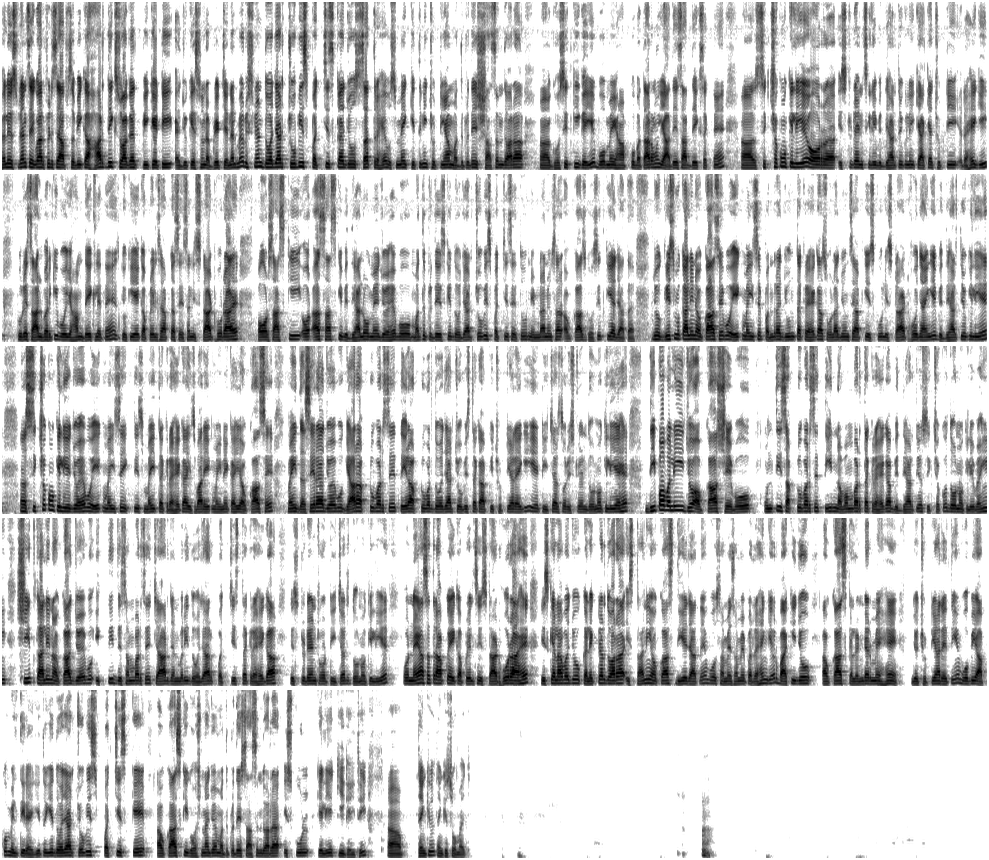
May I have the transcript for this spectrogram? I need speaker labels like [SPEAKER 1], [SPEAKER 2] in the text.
[SPEAKER 1] Hello students, एक बार फिर से आप सभी का हार्दिक स्वागत पीकेटी एजुकेशनल अपडेट चैनल में। और स्टूडेंट 2024-25 का जो सत्र है, उसमें कितनी छुट्टियाँ मध्य प्रदेश शासन द्वारा घोषित की गई है, वो मैं यहाँ आपको बता रहा हूँ। ये आदेश आप देख सकते हैं। शिक्षकों के लिए और स्टूडेंट्स के लिए, विद्यार्थियों के लिए क्या क्या छुट्टी रहेगी पूरे साल भर की, वो यहाँ हम देख लेते हैं, क्योंकि एक अप्रैल से आपका सेशन स्टार्ट हो रहा है। और शासकीय और अशासकीय विद्यालयों में जो है, वो मध्य प्रदेश के 2024-25 हेतु निम्नानुसार अवकाश घोषित किया जाता है। जो ग्रीष्मकालीन अवकाश है, वो एक मई से 15 जून तक रहेगा। 16 जून से आपके स्कूल स्टार्ट हो जाएँगे। विद्यार्थियों के लिए शिक्षकों के लिए जो है, वो एक मई से इकतीस मई तक रहेगा। इस बार एक महीने का ही अवकाश है। वहीं दशहरा जो है, वो ग्यारह अक्टूबर से तेरह अक्टूबर दो हज़ार चौबीस तक आपकी छुट्टियाँ रहेगी। ये टीचर्स और स्टूडेंट दोनों के लिए है। दीपावली जो अवकाश है, वो उनतीस अक्टूबर से तीन नवंबर तक रहेगा। विद्यार्थियों, शिक्षकों दोनों के लिए। वहीं शीतकालीन अवकाश जो है वो इकतीस दिसंबर से चार जनवरी 2025 तक रहेगा स्टूडेंट और टीचर्स दोनों के लिए। और नया सत्र आपका एक अप्रैल से स्टार्ट हो रहा है। इसके अलावा जो कलेक्टर द्वारा स्थानीय अवकाश दिए जाते हैं, वो समय समय पर रहेंगे और बाकी जो अवकाश कैलेंडर में हैं, जो छुट्टियाँ रहती हैं, वो भी आपको मिलती रहेगी। तो ये 2024-25 के अवकाश की घोषणा जो है मध्य प्रदेश शासन द्वारा स्कूल के लिए की गई थी। Thank you thank you so much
